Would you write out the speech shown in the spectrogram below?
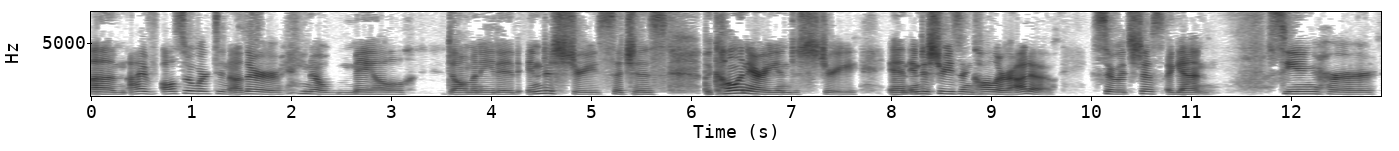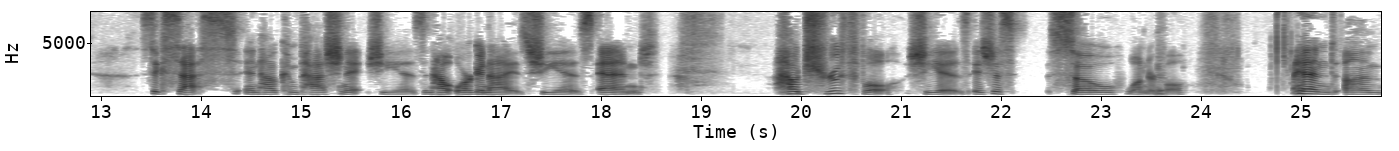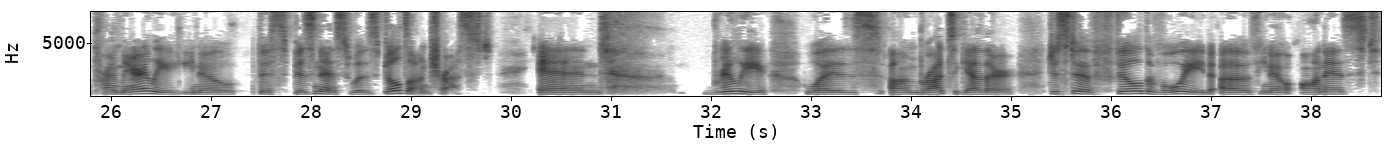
Um, I've also worked in other, you know, male dominated industries such as the culinary industry and industries in Colorado. So it's just, again, seeing her success and how compassionate she is and how organized she is and how truthful she is. It's just so wonderful. Yeah. And um, primarily, you know, this business was built on trust and really was um, brought together just to fill the void of, you know, honest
